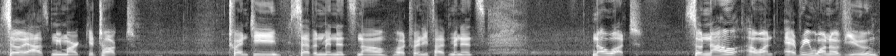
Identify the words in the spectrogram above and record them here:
So ask me, Marc, you talked 27 minutes now, or 25 minutes. Now what? So now I want every one of you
